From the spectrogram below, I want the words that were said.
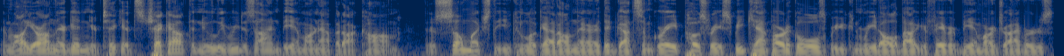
And while you're on there getting your tickets, check out the newly redesigned bmrnapa.com. There's so much that you can look at on there. They've got some great post race recap articles where you can read all about your favorite BMR drivers.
